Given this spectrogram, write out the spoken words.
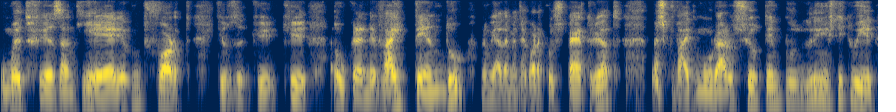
uma defesa antiaérea muito forte, que, os, que, que a Ucrânia vai tendo, nomeadamente agora com os Patriot, mas que vai demorar o seu tempo de instituir.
